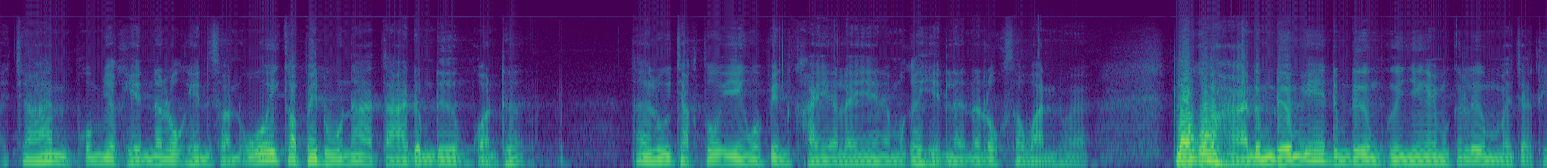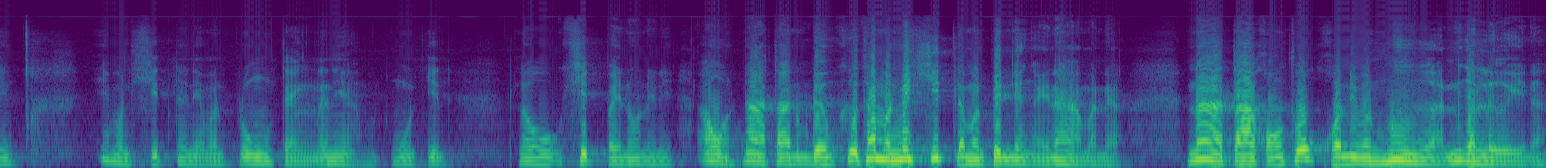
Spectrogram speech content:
อาจารย์ ผมอยากเห็นนรกเห็นสวรรค์โอ้ยกลับไปดูหน้าตาเดิมๆก่อนเถอะ ถ้ารู้จักตัวเองว่าเป็นใครอะไรเนี่ยมันก็เห็นแล้วนรกสวรรค์เราก็มาหาเดิมๆเอ๊ะเดิมๆคือยังไง มันก็เริ่มมาจากที่เอ๊ะมันคิดนะเนี่ย มันปรุงแต่งนะเนี่ยงูจิตเราคิดไปโน่นนี่เอ้าหน้าตาเดิมๆคือ ถ้ามันไม่คิดแล้วมันเป็นยังไงหน้ามันเนี่ย หน้าตาของทุกคนนี่มันเหมือนกันเลยนะ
